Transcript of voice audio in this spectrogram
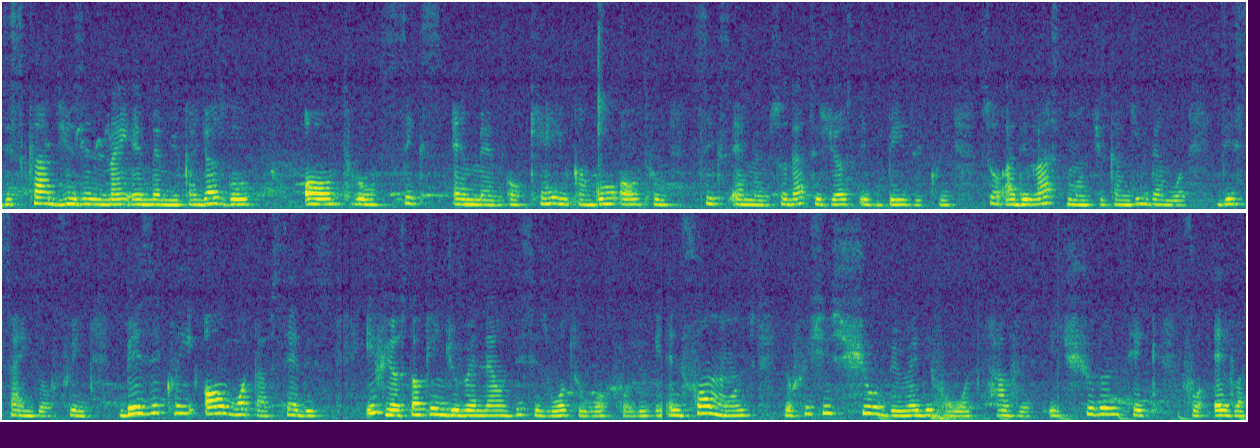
discard using 9 mm you can just go all through 6 mm okay? You can go all through 6 mm so that is just it basically. So at the last month you can give them what? This size of frame. Basically all what i've said is if you're stocking juveniles this is what will work for you. In four months your fishes should be ready for what? Harvest. It shouldn't take forever.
